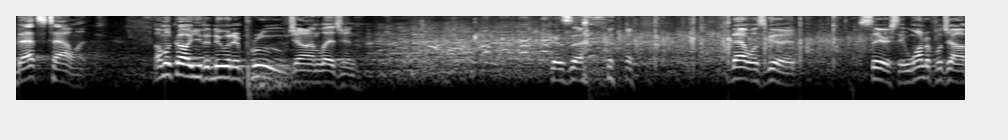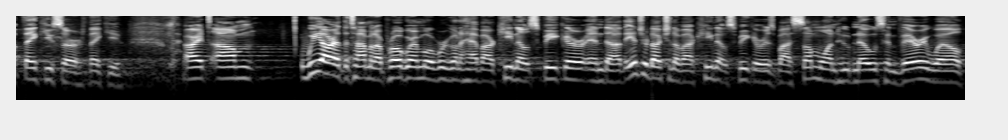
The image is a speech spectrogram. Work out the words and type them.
That's talent. I'm gonna call you the new and improved John Legend. Because uh, that was good. Seriously, wonderful job. Thank you, sir. Thank you. All right. Um, we are at the time in our program where we're going to have our keynote speaker, and uh, the introduction of our keynote speaker is by someone who knows him very well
